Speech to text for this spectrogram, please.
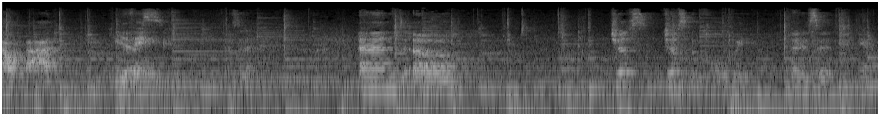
how bad you think? And uh, just just a call away. That is it. Yeah.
